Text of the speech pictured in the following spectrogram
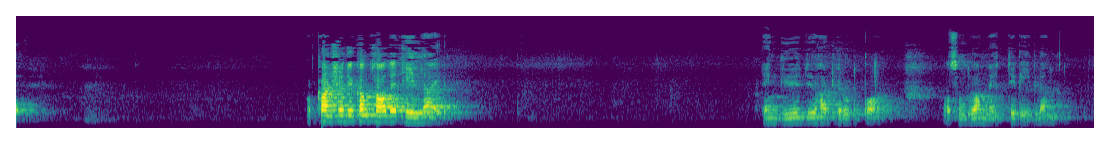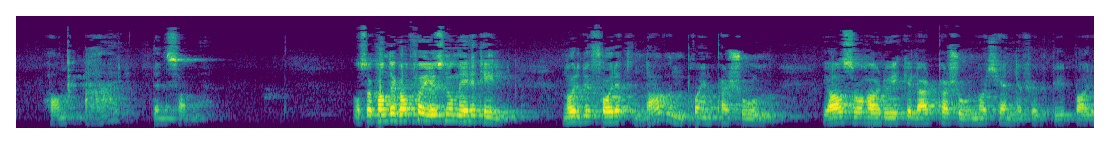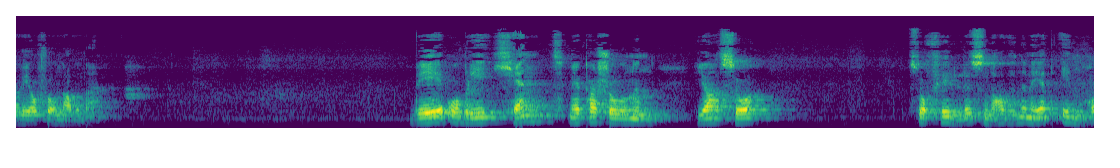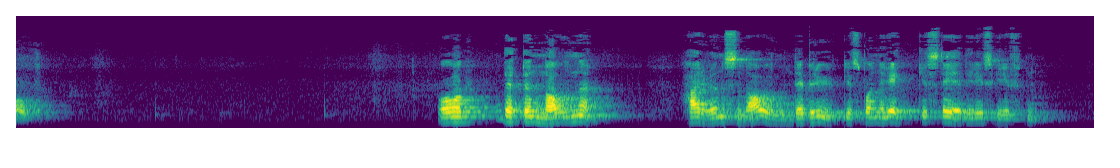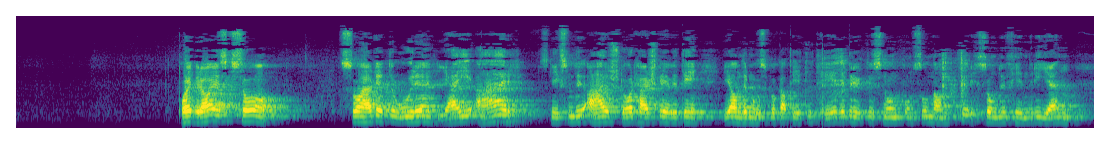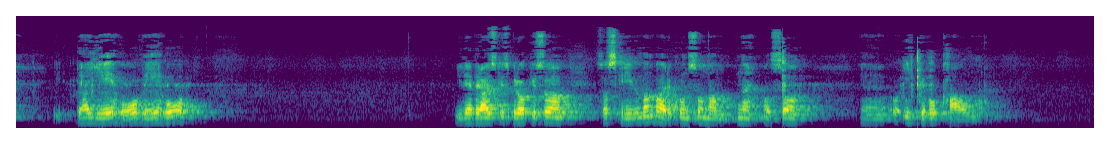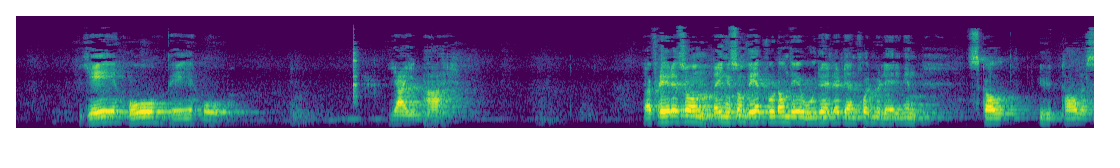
Og kanskje du kan ta det til deg. Den Gud du har trodd på, og som du har møtt i Bibelen, han er den samme. Og så kan det godt føyes noe mer til. Når du får et navn på en person, ja, så har du ikke lært personen å kjenne fullt ut bare ved å få navnet. Ved å bli kjent med personen, ja, så, så fylles navnet med et innhold. Og dette navnet, Herrens navn, det brukes på en rekke steder i Skriften. På hebraisk så, så er dette ordet 'jeg er', slik som det er, står her skrevet i, i 2. Mosebok kapittel 3. Det brukes noen konsonanter som du finner igjen. Det er JHVH. I det hebraiske språket så så skriver man bare konsonantene også, eh, og ikke vokalene. JHVH. Jeg er. Det er flere som, det er ingen som vet hvordan det ordet eller den formuleringen skal uttales.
